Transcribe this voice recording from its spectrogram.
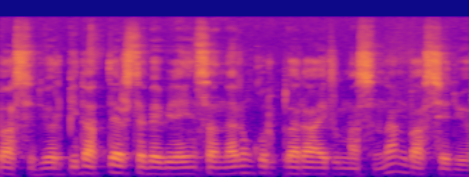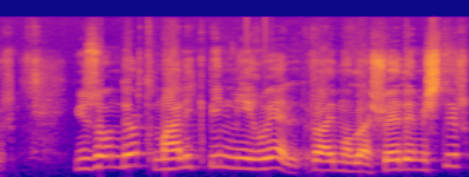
bahsediyor. Bidatler sebebiyle insanların gruplara ayrılmasından bahsediyor. 114 Malik bin Mihvel Rahimullah şöyle demiştir.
